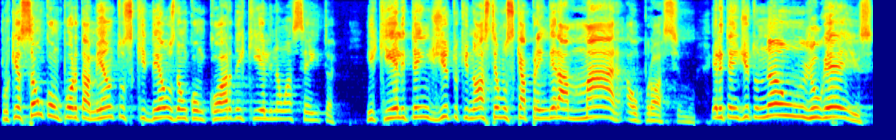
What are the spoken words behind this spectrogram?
Porque são comportamentos que Deus não concorda e que ele não aceita. E que ele tem dito que nós temos que aprender a amar ao próximo. Ele tem dito: não julgueis.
